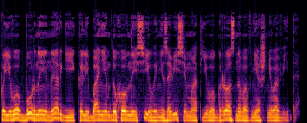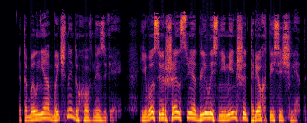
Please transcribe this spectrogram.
по его бурной энергии и колебаниям духовной силы, независимо от его грозного внешнего вида. Это был необычный духовный зверь. Его совершенствование длилось не меньше трех тысяч лет.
